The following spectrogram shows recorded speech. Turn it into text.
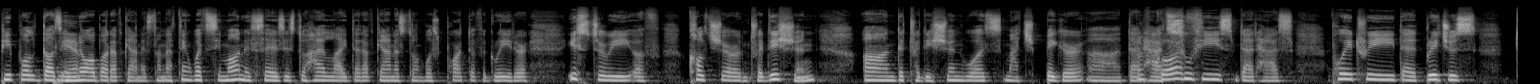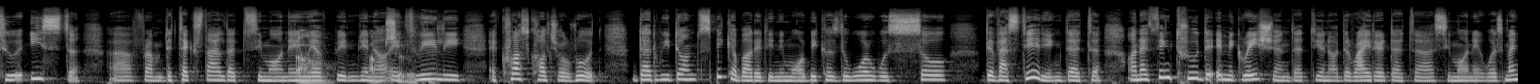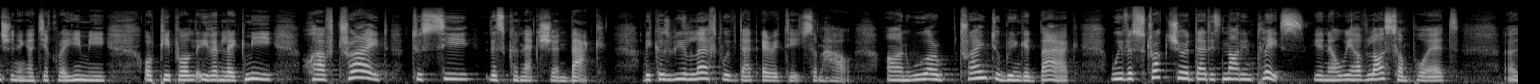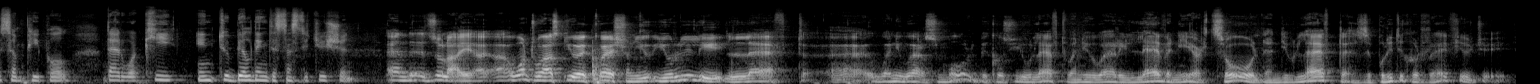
people doesn't yeah. know about Afghanistan. I think what Simone says is to highlight that Afghanistan was part of a greater history of culture and tradition, and the tradition was much bigger. Uh, that of has course. Sufis, that has poetry, that bridges to east uh, from the textile that Simone oh, we have been you know absolutely. it's really a cross cultural route that we don't speak about it anymore because the war was so devastating that uh, and I think through the immigration that you know the writer that uh, Simone was mentioning Atiq Rahimi or people even like me who have tried to see this connection back because we left with that heritage somehow and we are trying to bring it back with a structure that is not in place you know we have lost some poets uh, some people that were key into building this institution and uh, Zola, I, I, want to ask you a question. You, you really left uh, when you were small because you left when you were 11 years old and you left as a political refugee.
